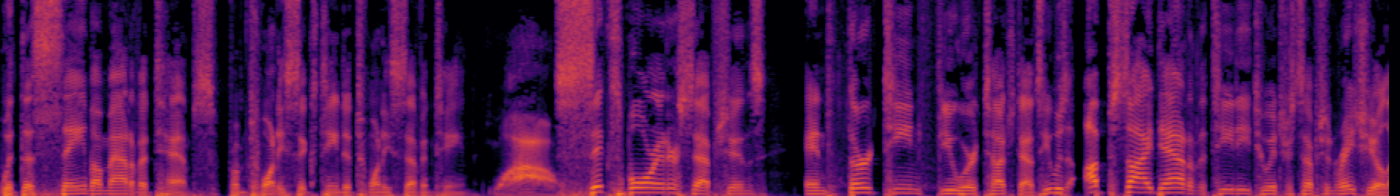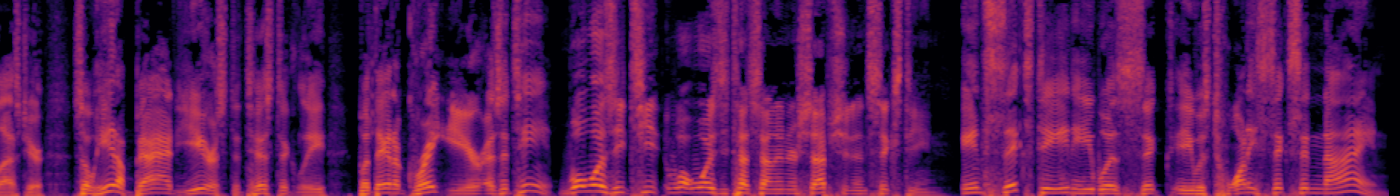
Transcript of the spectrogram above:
With the same amount of attempts from 2016 to 2017. Wow. Six more interceptions and 13 fewer touchdowns. He was upside down in the TD to interception ratio last year. So he had a bad year statistically, but they had a great year as a team. What was he t- what was he touchdown interception in 16? In 16 he was six, he was 26 and 9.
